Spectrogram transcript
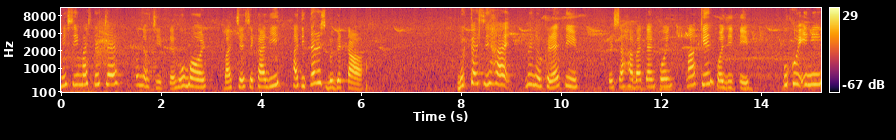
Misi Masterchef penuh cerita humor. Baca sekali, hati terus bergetar. Bekal sihat, menu kreatif. Persahabatan pun makin positif. Buku ini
